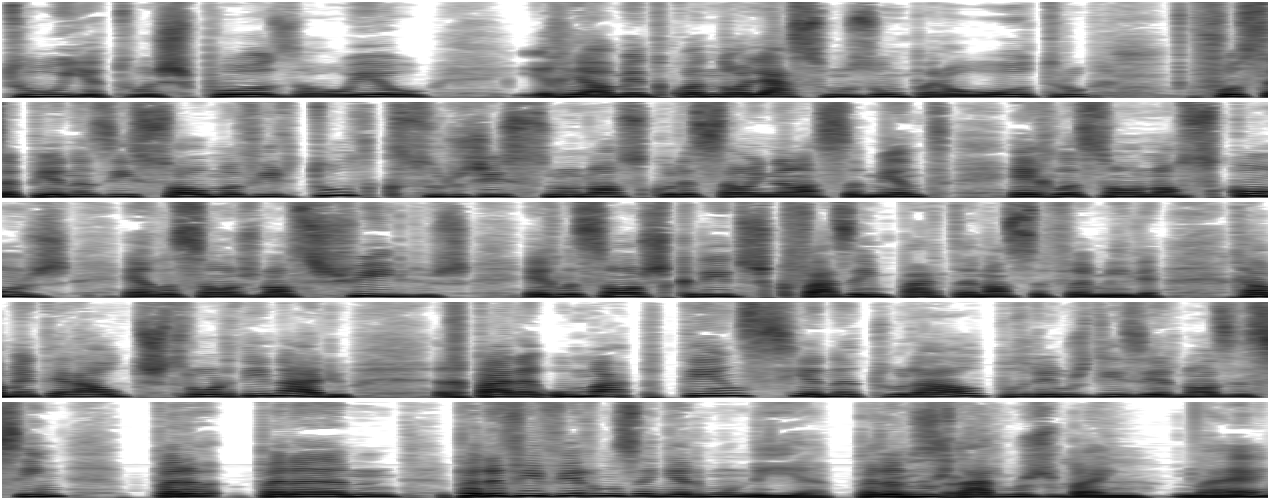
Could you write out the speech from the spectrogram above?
tu e a tua esposa ou eu, realmente quando olhássemos um para o outro, fosse apenas e só uma virtude que surgisse no nosso coração e na nossa mente em relação ao nosso cônjuge, em relação aos nossos filhos, em relação aos queridos que fazem parte da nossa família. Realmente era algo extraordinário. Repara, uma apetência natural, poderemos dizer nós assim, para, para, para vivermos em harmonia, para ah, nos certo. darmos bem, não é?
